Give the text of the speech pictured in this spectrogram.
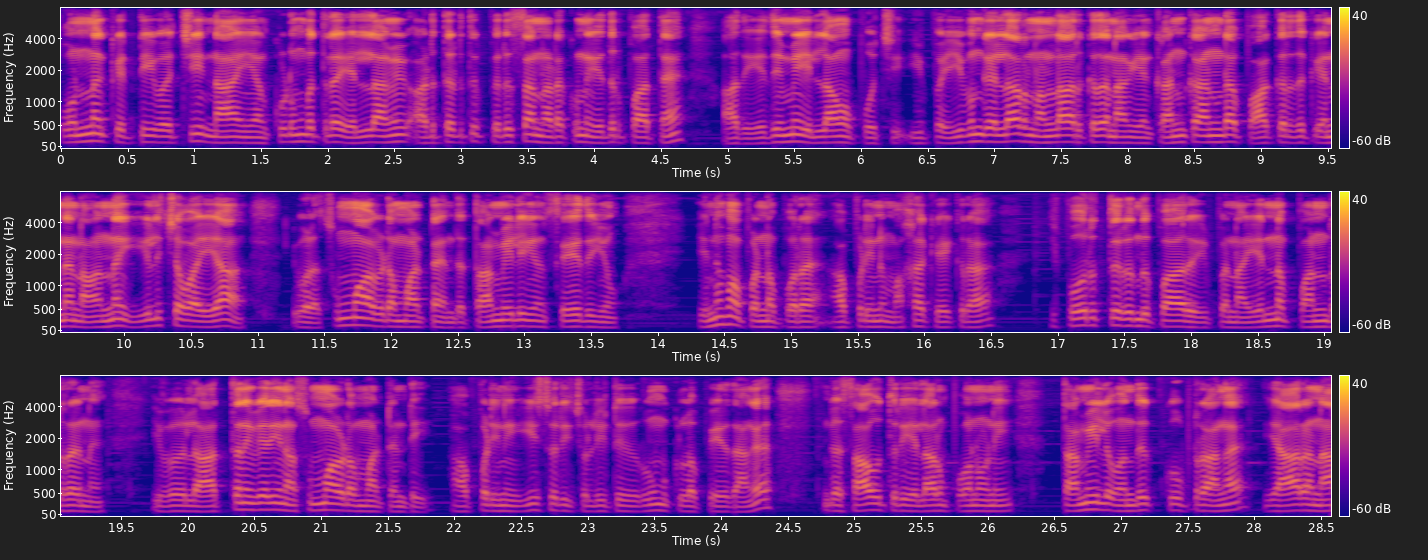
பொண்ணை கட்டி வச்சு நான் என் குடும்பத்தில் எல்லாமே அடுத்தடுத்து பெருசாக நடக்கும்னு எதிர்பார்த்தேன். அது எதுவுமே இல்லாமல் போச்சு. இப்போ இவங்க எல்லாரும் நல்லா இருக்கத நாங்கள் என் கண்காண்டாக பார்க்கறதுக்கு என்ன நான் என்ன இழிச்சவாயா இவளை சும்மா விட மாட்டேன் இந்த தமிழையும், சேதையும். என்னம்மா பண்ண போகிறேன் அப்படின்னு மகா கேட்குறா. பொறுத்து இருந்து பாரு. இப்போ நான் என்ன பண்ணுறேன்னு இவளை அத்தனை பேரையும் நான் சும்மா விட மாட்டேன்டி" அப்படின்னு ஈஸ்வரி சொல்லிட்டு ரூமுக்குள்ளே போயிருந்தாங்க. இங்கே சாவுத்திரி எல்லாரும் போனோன்னே தமிழ் வந்து கூப்பிட்றாங்க. யாரன்னா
